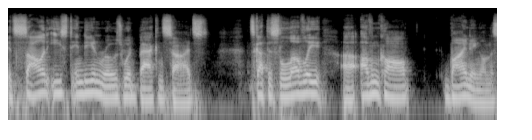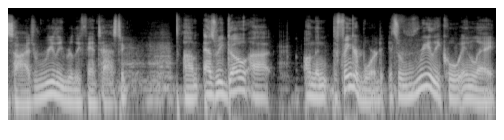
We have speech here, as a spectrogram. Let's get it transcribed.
It's solid East Indian rosewood back and sides. It's got this lovely uh, ovangkol binding on the sides, really, really fantastic. Um, as we go uh, on the, the, fingerboard, it's a really cool inlay.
